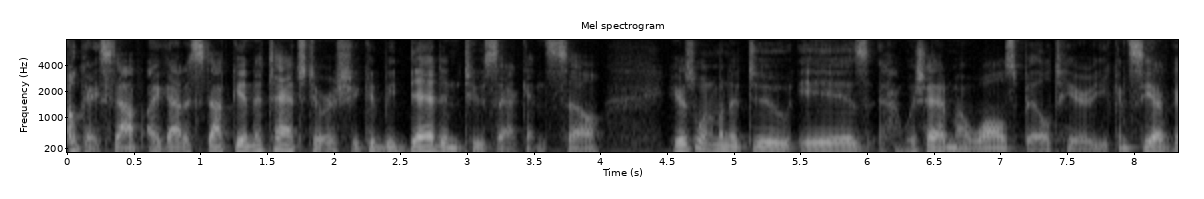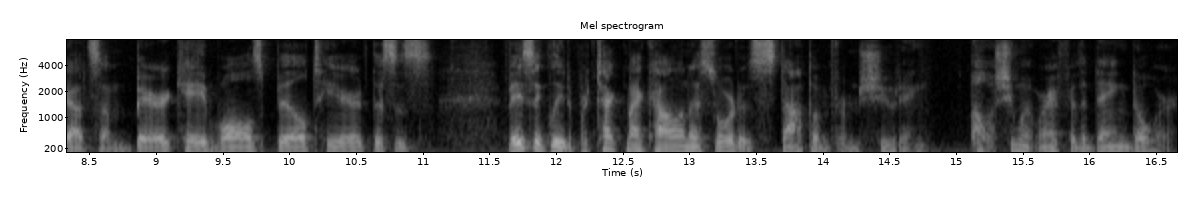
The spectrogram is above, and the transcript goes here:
Okay, stop. I got to stop getting attached to her. She could be dead in two seconds. So here's what I'm to do is, I wish I had my walls built here. You can see I've got some barricade walls built here. This is basically to protect my colonists or to stop them from shooting. Oh, she went right for the dang door.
